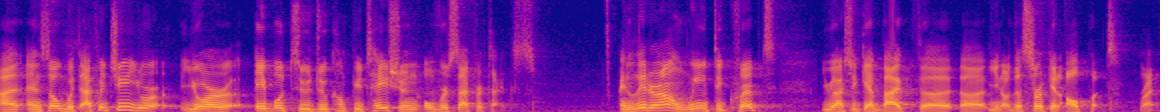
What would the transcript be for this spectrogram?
Uh, and so with FHE, you're, you're able to do computation over ciphertext. And later on, when you decrypt, you actually get back the, uh, you know, the circuit output, right?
